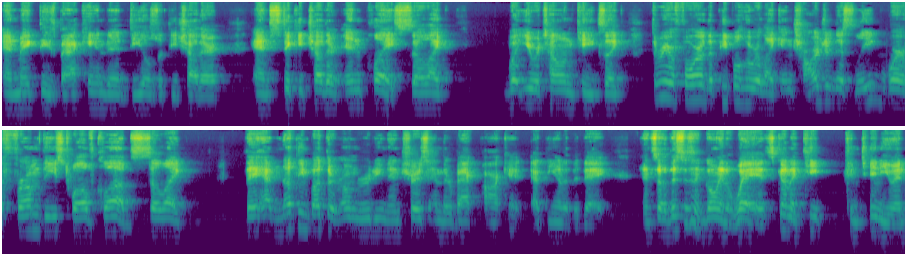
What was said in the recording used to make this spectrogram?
and make these backhanded deals with each other and stick each other in place. So like what you were telling Keeks, like three or four of the people who were like in charge of this league were from these 12 clubs. So like they have nothing but their own rooting interests in their back pocket at the end of the day. And so this isn't going away. It's going to keep continuing.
